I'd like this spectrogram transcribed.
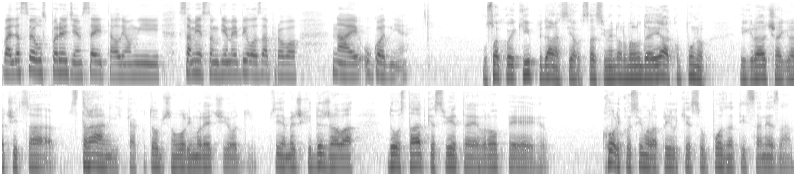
Valjda sve uspoređujem sa Italijom i sa mjestom gdje mi je bilo zapravo najugodnije. U svakoj ekipi danas, jel, sasvim je normalno da je jako puno igrača, igračica stranih, kako to obično volimo reći, od američkih država do ostatka svijeta, Europe, koliko si imala prilike se upoznati sa, ne znam,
